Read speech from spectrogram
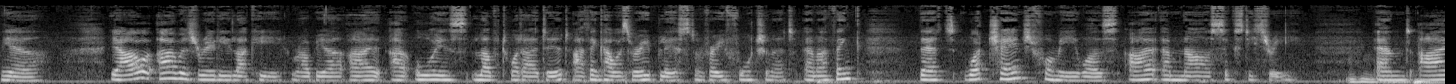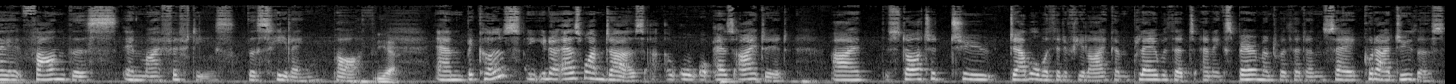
Yeah, yeah, I, I, was really lucky, Rabia. I, I always loved what I did. I think I was very blessed and very fortunate. And I think that what changed for me was I am now 63. Mm-hmm. And I found this in my 50s, this healing path. Yeah. And because, you know, as one does, or, or as I did, I started to dabble with it, if you like, and play with it and experiment with it and say, could I do this?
